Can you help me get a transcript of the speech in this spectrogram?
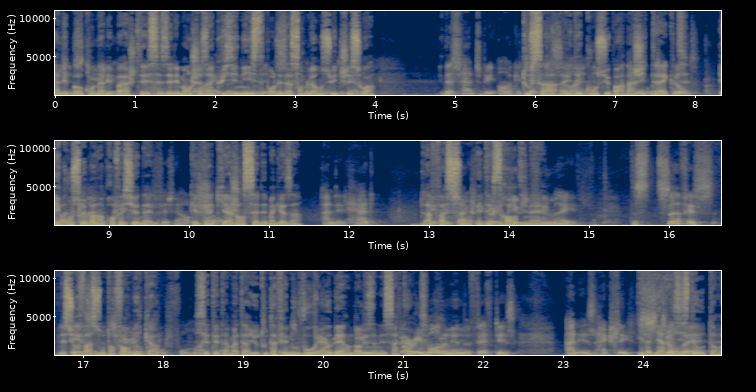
À l'époque, on n'allait pas acheter ces éléments chez un cuisiniste pour les assembler ensuite chez soi. Tout ça a été conçu par un architecte et construit par un professionnel, quelqu'un qui agençait des magasins. La façon est extraordinaire. Les surfaces sont en formica. C'était un matériau tout à fait nouveau et moderne dans les années 50. Il a bien résisté au temps.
